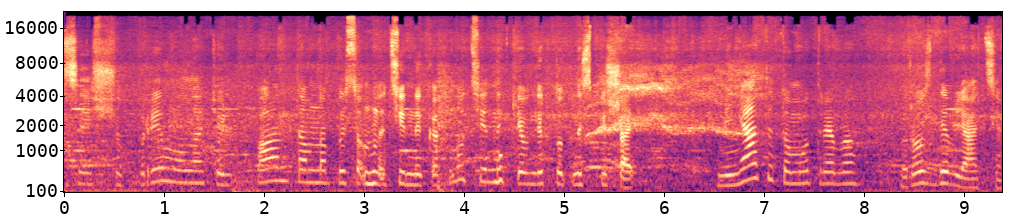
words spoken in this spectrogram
Це що примула, тюльпан там написано на цінниках. Ну, цінники в них тут не спішать міняти, тому треба роздивлятися.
